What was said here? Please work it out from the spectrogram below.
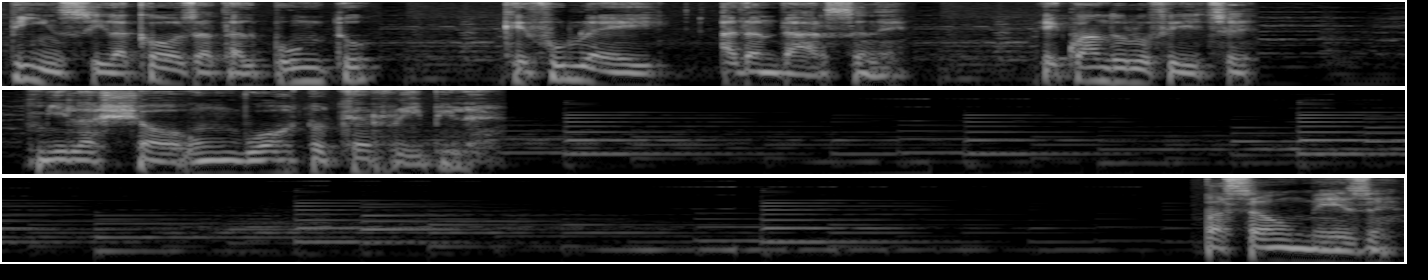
Spinsi la cosa a tal punto che fu lei ad andarsene e quando lo fece mi lasciò un vuoto terribile. Passò un mese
